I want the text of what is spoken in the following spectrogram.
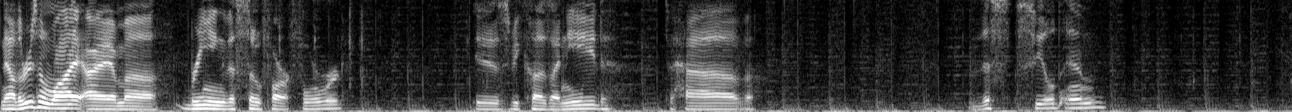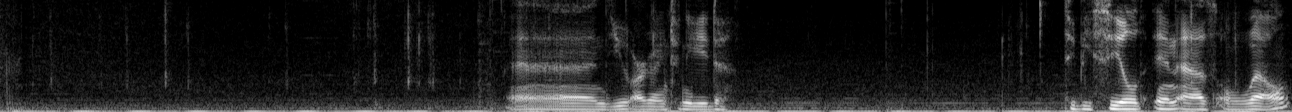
Now the reason why I am uh, bringing this so far forward is because I need to have this sealed in. And you are going to need to be sealed in as well.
